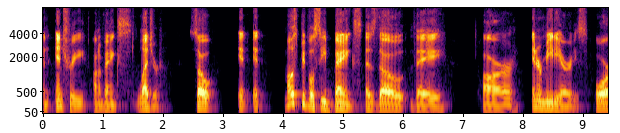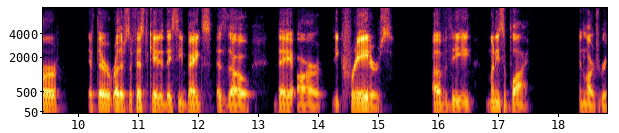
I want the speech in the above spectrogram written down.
an entry on a bank's ledger. So it it most people see banks as though they are intermediaries or if they're rather sophisticated they see banks as though they are the creators of the money supply in large degree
